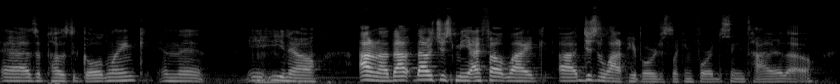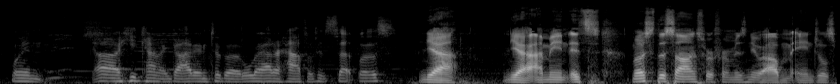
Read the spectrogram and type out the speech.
uh, as opposed to GoldLink, and then Mm-hmm. you know. I don't know. That that was just me. I felt like uh, just a lot of people were just looking forward to seeing Tyler though when uh, he kind of got into the latter half of his set list. Yeah, yeah. I mean, it's most of the songs were from his new album, Angels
